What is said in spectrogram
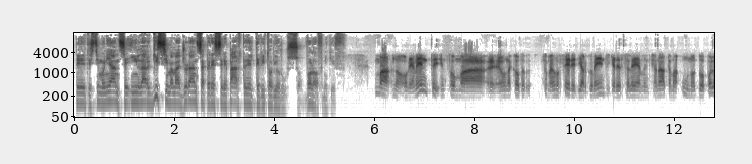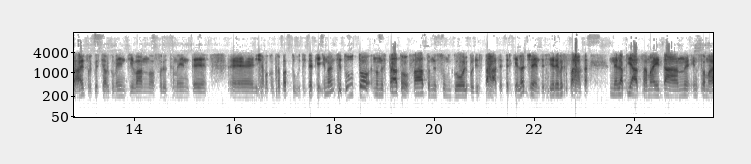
delle testimonianze in larghissima maggioranza per essere parte del territorio russo. Volonnikov. Ma no, ovviamente insomma, è una, cosa, insomma, è una serie di argomenti che adesso lei ha menzionato, ma uno dopo l'altro, questi argomenti vanno assolutamente eh, diciamo, contrabbattuti, perché innanzitutto non è stato fatto nessun colpo di Stato, perché la gente si è riversata nella piazza Maidan, insomma,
